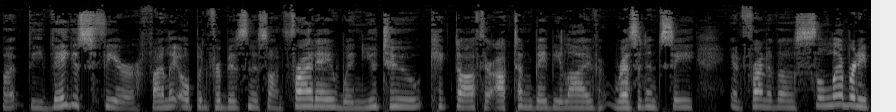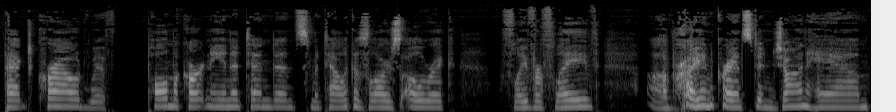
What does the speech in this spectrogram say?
but the Vegas Sphere finally opened for business on Friday when U2 kicked off their Achtung Baby Live residency in front of a celebrity packed crowd with Paul McCartney in attendance, Metallica's Lars Ulrich, Flavor Flav, uh, Bryan Cranston, Jon Hamm,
